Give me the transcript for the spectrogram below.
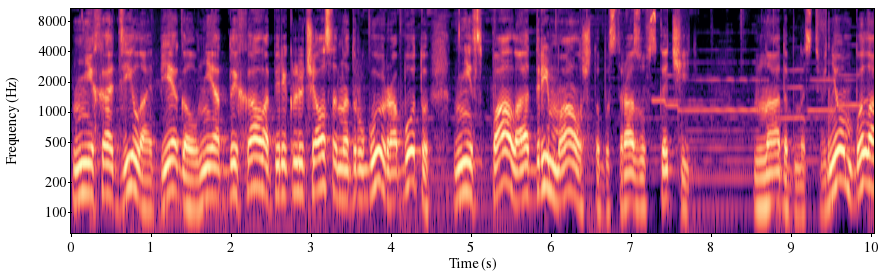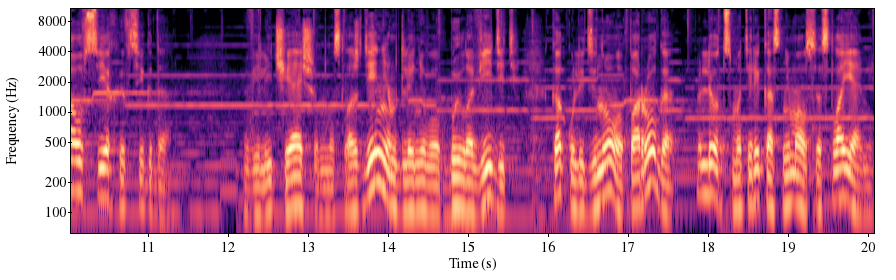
не ходил, а бегал, не отдыхал, а переключался на другую работу, не спал, а дремал, чтобы сразу вскочить. Надобность в нем была у всех и всегда. Величайшим наслаждением для него было видеть, как у ледяного порога лед с материка снимался слоями.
